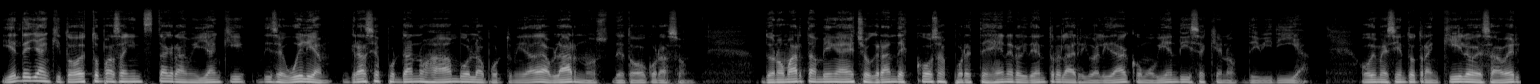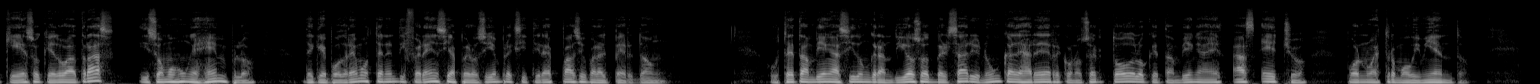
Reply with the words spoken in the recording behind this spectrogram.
Y el de Yankee, todo esto pasa en Instagram y Yankee dice, William, gracias por darnos a ambos la oportunidad de hablarnos de todo corazón. Don Omar también ha hecho grandes cosas por este género y dentro de la rivalidad, como bien dices, que nos dividía. Hoy me siento tranquilo de saber que eso quedó atrás y somos un ejemplo de que podremos tener diferencias, pero siempre existirá espacio para el perdón. Usted también ha sido un grandioso adversario y nunca dejaré de reconocer todo lo que también ha- has hecho por nuestro movimiento.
